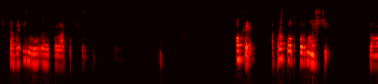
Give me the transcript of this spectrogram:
Ciekawe, ilu Polaków się Ok, a propos odporności, to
